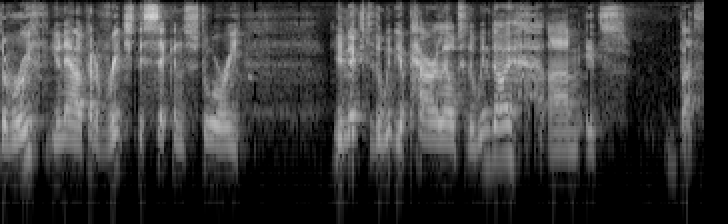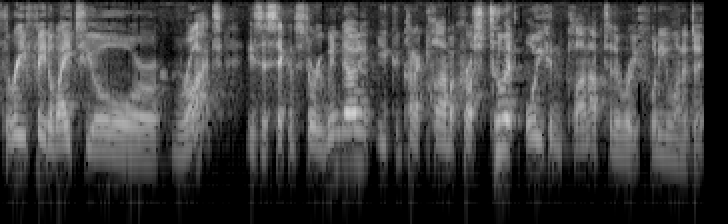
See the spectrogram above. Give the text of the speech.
the roof. You now kind of reach the second story. You're next to the window. You're parallel to the window. Um, it's about three feet away to your right is a second story window. You could kind of climb across to it, or you can climb up to the roof. What do you want to do?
